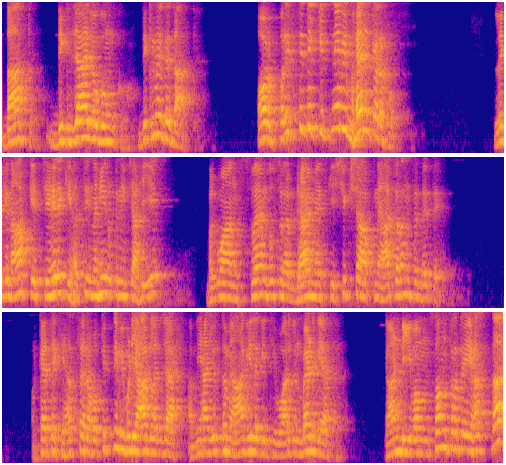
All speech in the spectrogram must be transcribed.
दांत दिख जाए लोगों को, दिखने दे दांत। और परिस्थिति कितनी भी भयंकर हो, लेकिन आपके चेहरे की हँसी नहीं रुकनी चाहिए। भगवान स्वयं दूसरे अध्याय में इसकी शिक्षा अपने आचरण से देते और कहते कि हँसते रहो, कितनी भी बड़ी आग लग जाए। अब यहाँ युद्ध में आग ही लगी थी, वो अर्जुन बैठ गया था। गांडीवम संस्रते हस्ता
